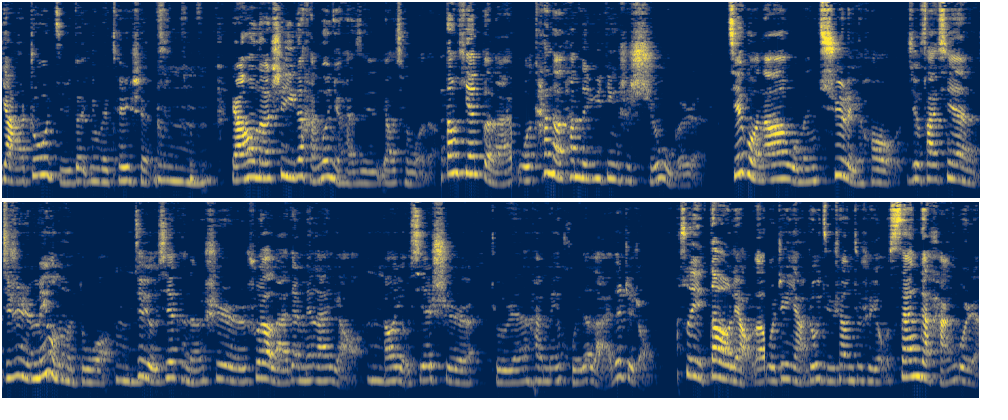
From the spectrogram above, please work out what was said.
亚洲局的 invitation，嗯，然后呢是一个韩国女孩子邀请我的。当天本来我看到他们的预定是十五个人，结果呢我们去了以后就发现其实人没有那么多，嗯，就有些可能是说要来但是没来了，嗯，然后有些是。就人还没回得来的这种，所以到了了，我这个亚洲局上就是有三个韩国人，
